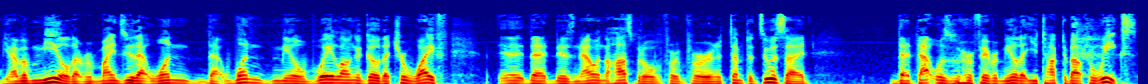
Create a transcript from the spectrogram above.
You have a meal that reminds you of that one that one meal way long ago that your wife uh, that is now in the hospital for for an attempted suicide. That that was her favorite meal that you talked about for weeks.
